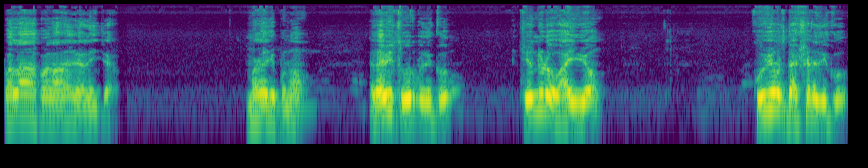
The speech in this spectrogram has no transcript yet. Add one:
ఫలానా ఫలానా నిర్ణయించారు. మళ్ళీ చెప్పును రవి తూర్పు దిక్కు చంద్రుడు వాయువ్యం కుజుడు దక్షిణ దిక్కు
